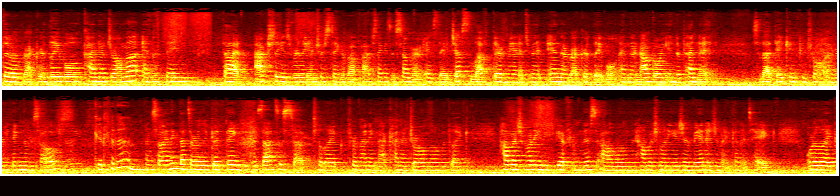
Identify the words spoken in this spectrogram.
the record label kind of drama and the thing that actually is really interesting about Five Seconds of Summer is they just left their management and their record label and they're now going independent so that they can control everything themselves. good for them. And so I think that's a really good thing because that's a step to like preventing that kind of drama with like how much money do you get from this album and how much money is your management going to take or like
